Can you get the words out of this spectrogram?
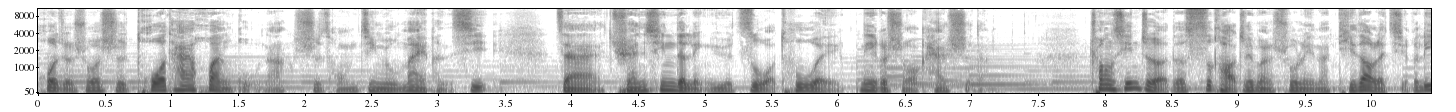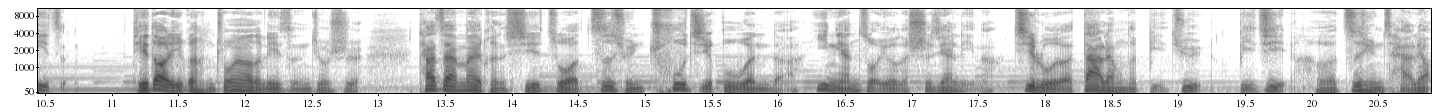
或者说是脱胎换骨呢，是从进入麦肯锡，在全新的领域自我突围那个时候开始的。《创新者的思考》这本书里呢，提到了几个例子，提到一个很重要的例子呢，就是他在麦肯锡做咨询初级顾问的一年左右的时间里呢，记录了大量的笔记、笔记和咨询材料，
